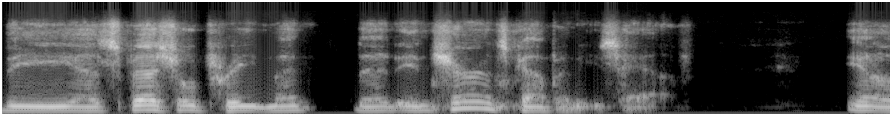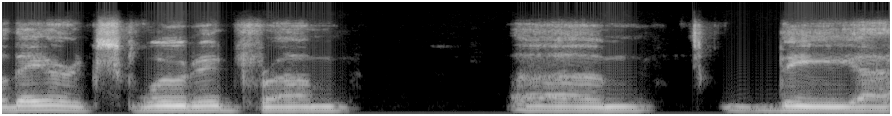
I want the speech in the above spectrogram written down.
the uh, special treatment that insurance companies have. You know, they are excluded from um, the uh,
